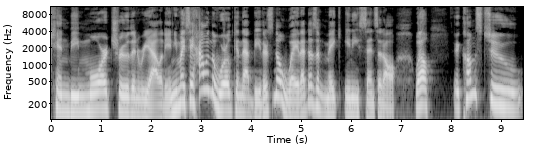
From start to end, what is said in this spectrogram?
can be more true than reality. And you might say, how in the world can that be? There's no way. That doesn't make any sense at all. Well, it comes to,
